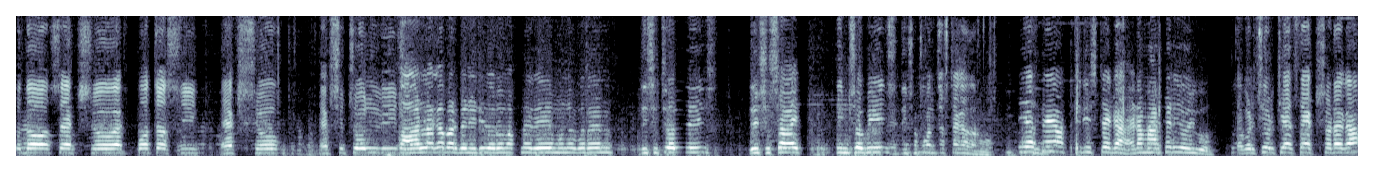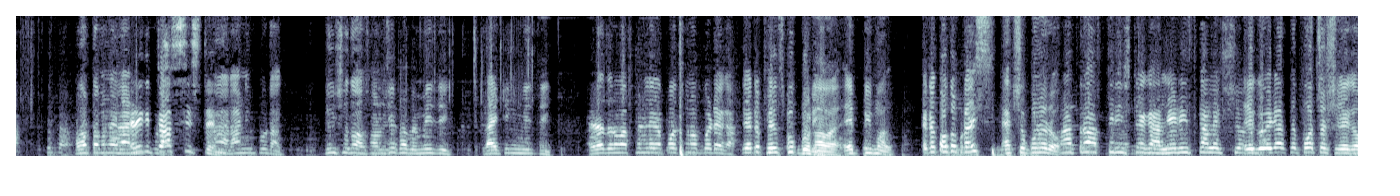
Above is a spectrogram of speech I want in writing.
একশো দশ একশো এক পঁচাশি একশো একশো চল্লিশ। পাওয়ার লাগা পারবেন এটি ধরুন আপনার এ মনে করেন দুইশো চল্লিশ দুইশো ষাট তিনশো বিশ। দুশো পঞ্চাশ টাকা ধরবো। ঠিক আছে? আটত্রিশ টাকা এটা মার্কেটই হইব। তারপরে চরকি আছে একশো টাকা। বর্তমানে এটা কি টাচ রানিং প্রোডাক্ট দুইশো দশ অরিজিৎ হবে মিউজিক লাইটিং মিউজিক এটা ধরুন আপনার লেগে পঁচানব্বই টাকা। এটা ফেসবুক করি মাল এটা কত প্রাইস একশো পনেরো। মাত্র আটত্রিশ টাকা লেডিস কালেকশন এগো এটা আছে পঁচাশি টাকা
